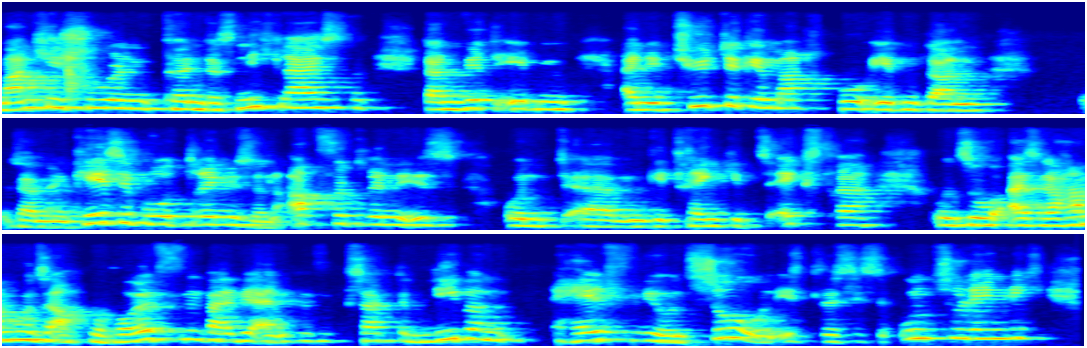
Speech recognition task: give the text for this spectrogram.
Manche Schulen können das nicht leisten. Dann wird eben eine Tüte gemacht, wo eben dann sagen wir, ein Käsebrot drin ist, ein Apfel drin ist und ähm, Getränk gibt's extra und so. Also da haben wir uns auch geholfen, weil wir einfach gesagt haben, lieber helfen wir uns so und ist, das ist unzulänglich,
